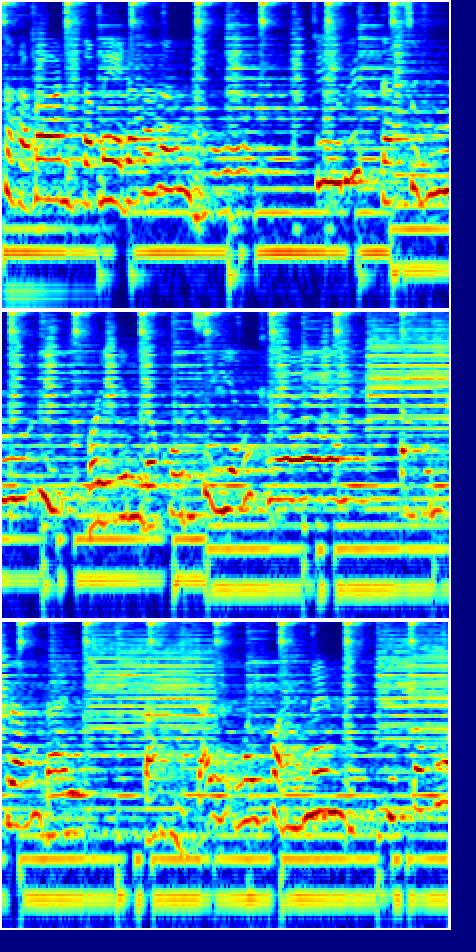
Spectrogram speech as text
สาบานกับแม่ดำชีวิตดับสูญบ่ลืมดอกคูณเสียงแค้นทำบุญครั้งใด ตั้งใจไว้ฝังแน่น ตัว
